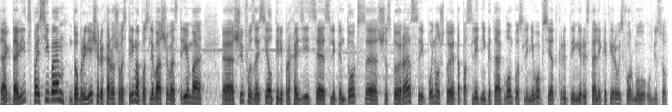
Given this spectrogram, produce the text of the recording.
Так, Давид, спасибо. Добрый вечер и хорошего стрима. После вашего стрима э, Шифу засел перепроходить э, Sleeping Dogs э, шестой раз и понял, что это последний GTA клон. После него все открытые миры стали копировать формулу Ubisoft.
